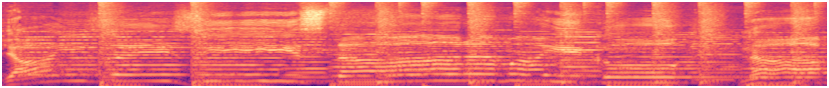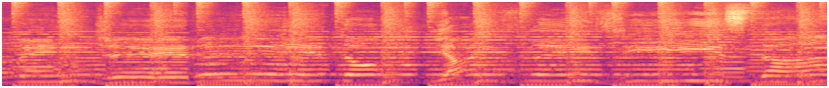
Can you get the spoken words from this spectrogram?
Ja stara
